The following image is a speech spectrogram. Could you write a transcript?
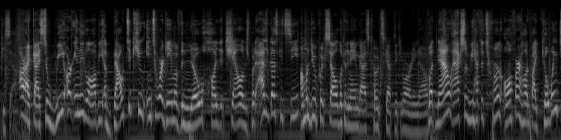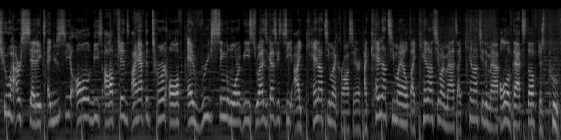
peace out. Alright guys, so we are in the lobby, about to queue into our game of the no HUD challenge. But as you guys can see, I'm gonna do a quick sell. Look at the name, guys. Code Sceptic, you already know. But now, actually, we have to turn off our HUD by going to our settings. And you see all of these options. I have to turn off every single one of these. So as you guys can see, I cannot see my crosshair. I cannot see my health. I cannot see my mats. I cannot see the map. All of that stuff just poof,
